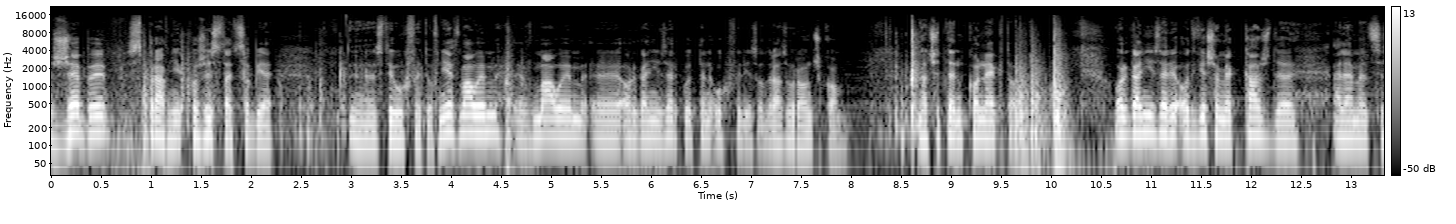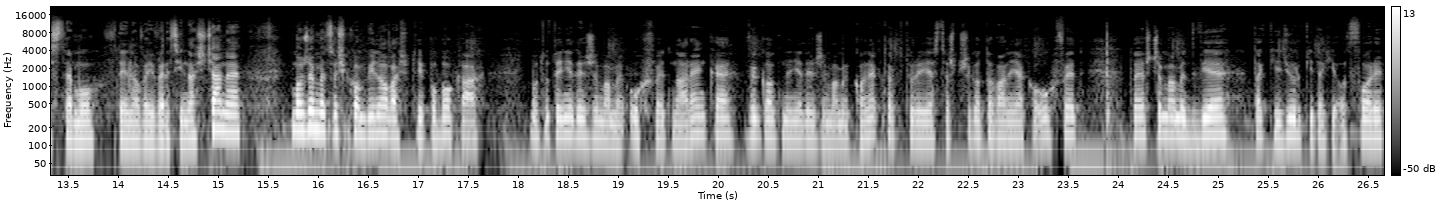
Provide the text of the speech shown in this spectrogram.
żeby sprawnie korzystać sobie E, z tych uchwytów. Nie w małym, w małym e, organizerku ten uchwyt jest od razu rączką. Znaczy ten konektor. Organizery odwieszam jak każdy element systemu w tej nowej wersji na ścianę. Możemy coś kombinować tutaj po bokach, bo tutaj nie dość, że mamy uchwyt na rękę wygodny, nie dość, że mamy konektor, który jest też przygotowany jako uchwyt, to jeszcze mamy dwie takie dziurki, takie otwory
